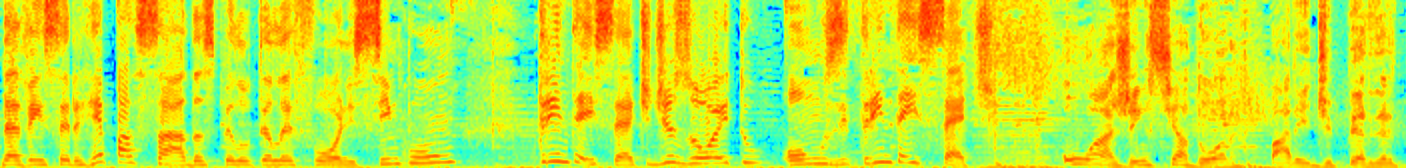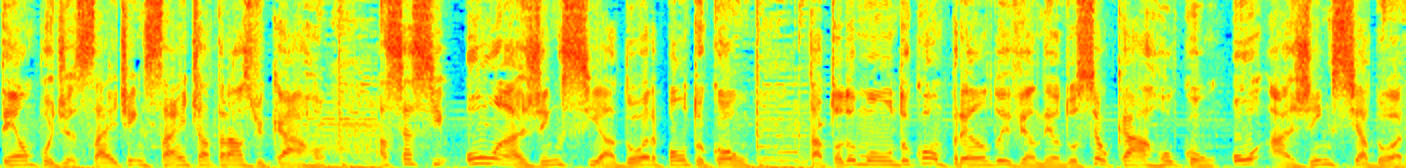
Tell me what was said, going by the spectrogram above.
devem ser repassadas pelo telefone 51 3718 1137. O agenciador. Pare de perder tempo de site em site atrás de carro. Acesse oagenciador.com. Tá todo mundo comprando e vendendo seu carro com o agenciador.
